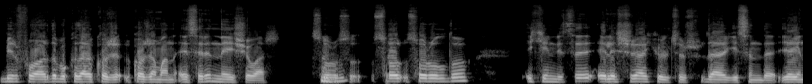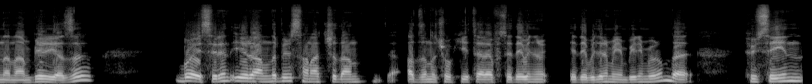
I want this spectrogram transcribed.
Bir fuarda bu kadar koca, kocaman eserin ne işi var sorusu sor, soruldu. İkincisi Eleştirel Kültür dergisinde yayınlanan bir yazı bu eserin İranlı bir sanatçıdan adını çok iyi telaffuz edebilir, edebilir miyim bilmiyorum da Hüseyin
